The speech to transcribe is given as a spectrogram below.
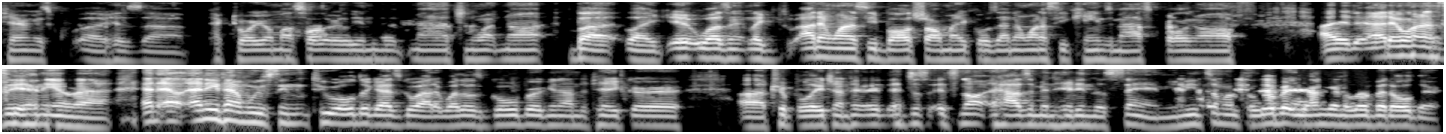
tearing his uh, his uh, pectoral muscle early in the match and whatnot. But like it wasn't like I didn't want to see Shawn Michaels. I didn't want to see Kane's mask falling off. I, I didn't want to see any of that. And a- anytime we've seen two older guys go at it, whether it was Goldberg and Undertaker, uh, Triple H, it, it just it's not it hasn't been hitting the same. You need someone that's a little bit younger and a little bit older.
